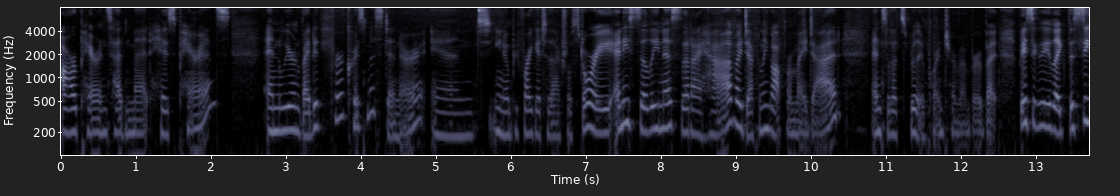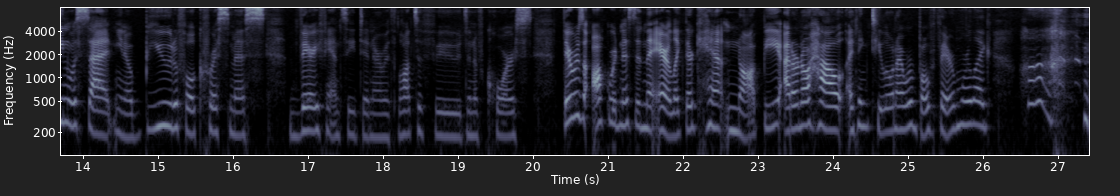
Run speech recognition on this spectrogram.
our parents had met his parents. And we were invited for a Christmas dinner. And, you know, before I get to the actual story, any silliness that I have, I definitely got from my dad and so that's really important to remember. But basically like the scene was set you know beautiful christmas very fancy dinner with lots of foods. And of course there was awkwardness in the air. Like there can't not be. I don't know how i think tilo and i were both there and we're like huh?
